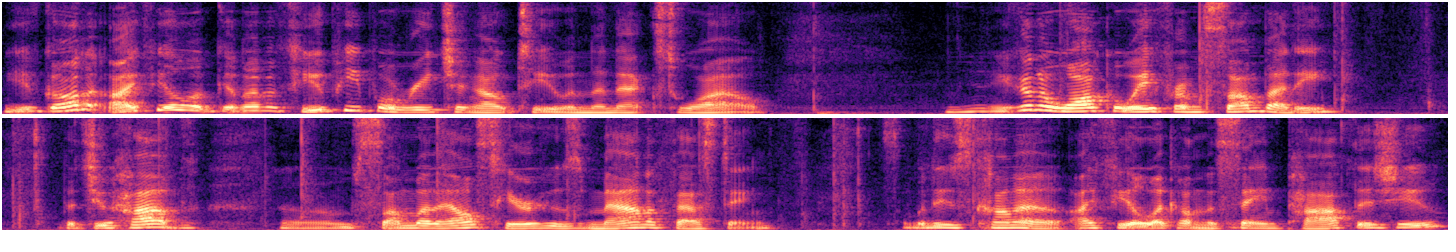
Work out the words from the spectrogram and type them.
You've got, I feel I'm going to have a few people reaching out to you in the next while. You're going to walk away from somebody, but you have um, someone else here who's manifesting. Somebody who's kind of, I feel like on the same path as you,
